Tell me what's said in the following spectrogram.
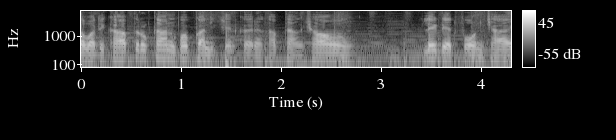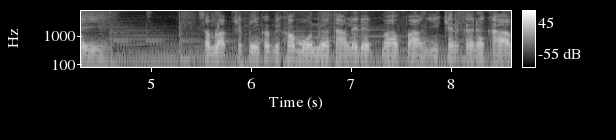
สวัสดีครับทุกท่านพบกันอีกเช่นเคยนะครับ ทางช่องเลขเด็ดโฟนชัยสำหรับคลิปนี้ก็มีข้อมูลแนวทางเลขเด็ดมาฝากอีกเช่นเคยนะครับ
